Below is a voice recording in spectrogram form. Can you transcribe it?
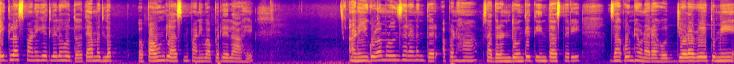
एक ग्लास पाणी घेतलेलं होतं. त्यामधलं पाऊण ग्लास मी पाणी वापरलेलं आहे. आणि गोळा मळून झाल्यानंतर आपण हा साधारण दोन ते तीन तास तरी झाकून ठेवणार आहोत. जेवढा वेळ तुम्ही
